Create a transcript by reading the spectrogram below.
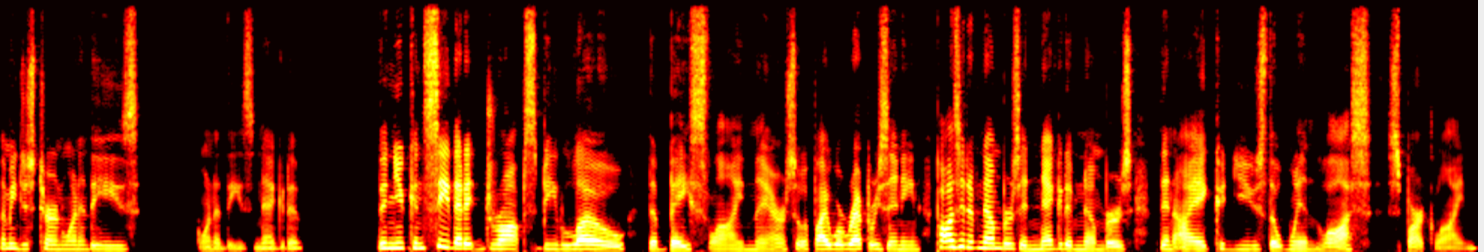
let me just turn one of these, one of these negative, then you can see that it drops below the baseline there. So if I were representing positive numbers and negative numbers, then I could use the win-loss spark line.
